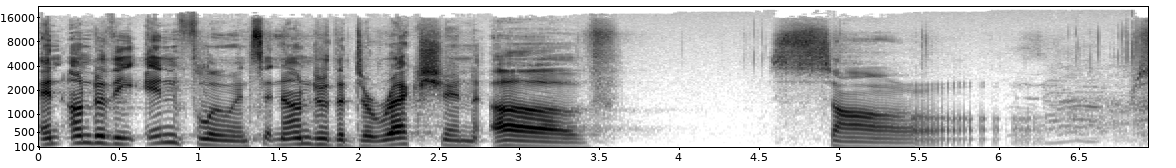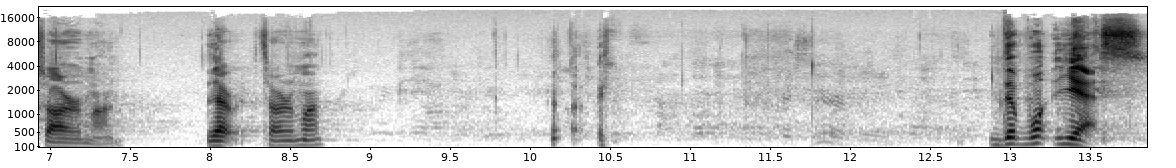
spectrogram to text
and under the influence and under the direction of Sar- Saruman. Is that Saruman? the one, yes.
